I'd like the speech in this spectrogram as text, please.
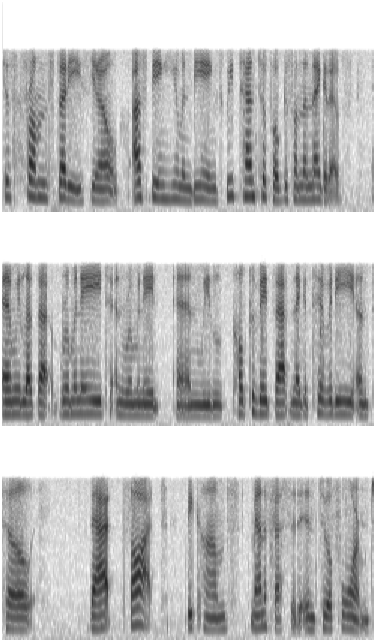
just from the studies, you know, us being human beings, we tend to focus on the negative and we let that ruminate and ruminate and we cultivate that negativity until that thought becomes manifested into a formed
